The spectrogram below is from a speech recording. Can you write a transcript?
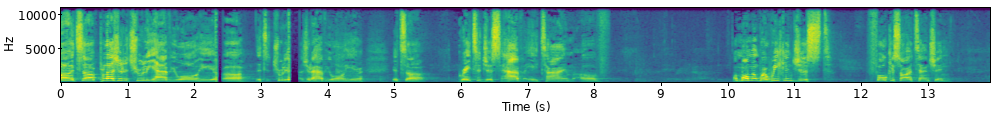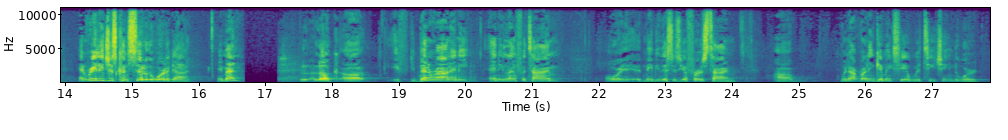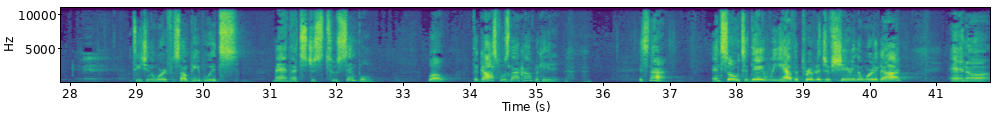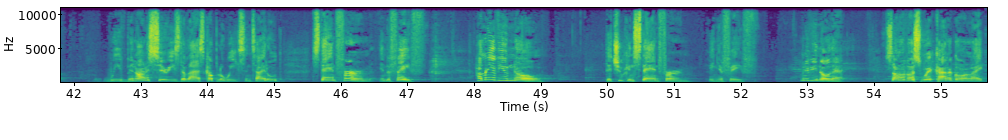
Well, it's a pleasure to truly have you all here. Uh, it's truly a pleasure to have you all here. It's uh, great to just have a time of a moment where we can just focus our attention and really just consider the Word of God. Amen? L- look, uh, if you've been around any, any length of time, or maybe this is your first time, uh, we're not running gimmicks here, we're teaching the Word teaching the word. For some people, it's, man, that's just too simple. Well, the gospel is not complicated. it's not. And so today we have the privilege of sharing the word of God. And uh, we've been on a series the last couple of weeks entitled Stand Firm in the Faith. How many of you know that you can stand firm in your faith? How many of you know that? Some of us, we're kind of going like,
